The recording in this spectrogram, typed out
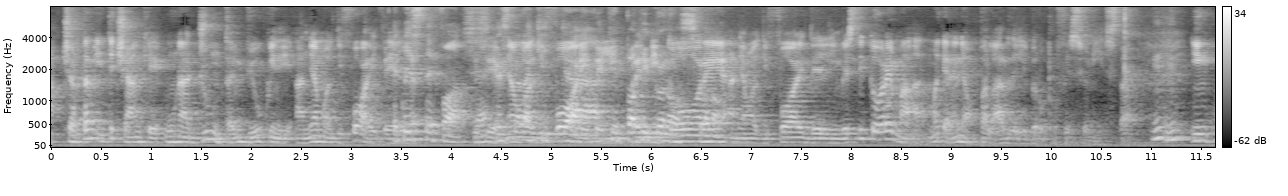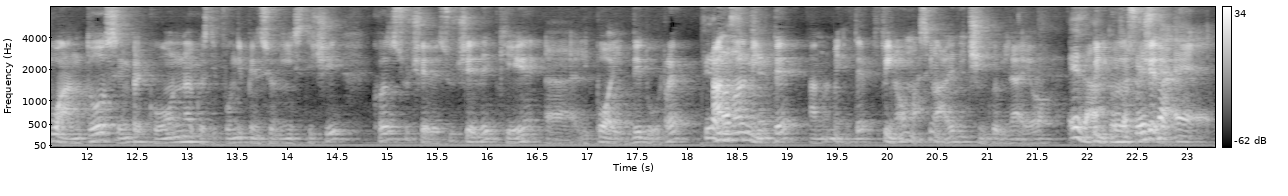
Ma certamente c'è anche un'aggiunta in più, quindi andiamo al di fuori del... E questo è forte. Sì, sì, andiamo al di fuori dell'imprenditore, andiamo al di fuori dell'investitore, ma magari andiamo a parlare del libero professionista. Mm-hmm. In quanto, sempre con questi fondi pensionistici, cosa succede? Succede che eh, li puoi dedurre annualmente, annualmente, fino a un massimale di 5.000 euro. Esatto, quindi cosa succede? È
